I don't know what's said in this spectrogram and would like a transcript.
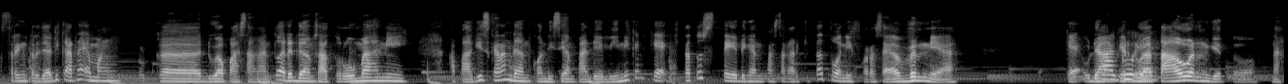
sering terjadi karena emang kedua pasangan tuh ada dalam satu rumah nih. Apalagi sekarang dalam kondisi yang pandemi ini kan kayak kita tuh stay dengan pasangan kita 24/7 ya. Kayak udah Lagu hampir 2 ya. tahun gitu. Nah,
